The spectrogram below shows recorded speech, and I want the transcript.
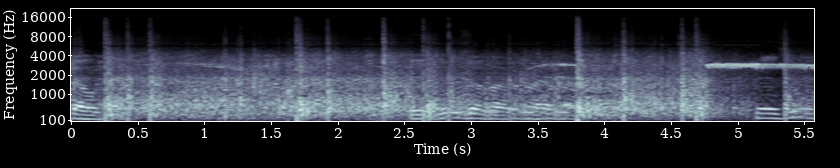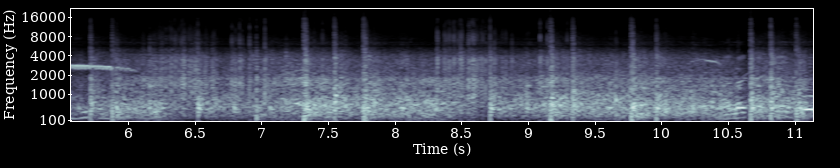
shadow. Pezu zarar. Pezu. Alaka Pezu.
